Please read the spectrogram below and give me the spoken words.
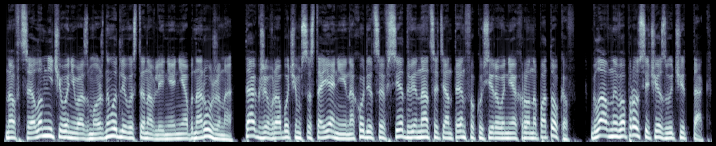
но в целом ничего невозможного для восстановления не обнаружено. Также в рабочем состоянии находятся все 12 антенн фокусирования хронопотоков. Главный вопрос сейчас звучит так.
